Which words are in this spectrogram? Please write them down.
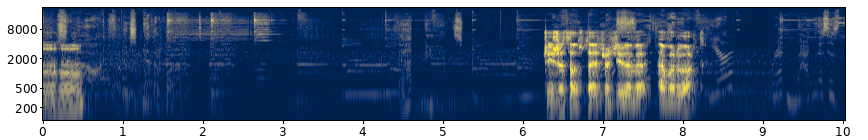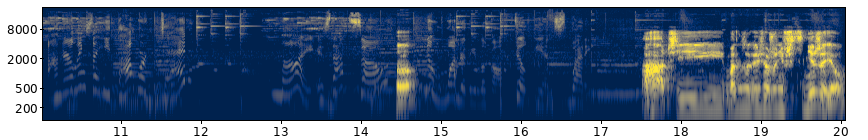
Mhm. Czyli, że co, to jest prawdziwy Everlord? O, aha, czyli Magnus powiedział, że oni wszyscy nie żyją.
